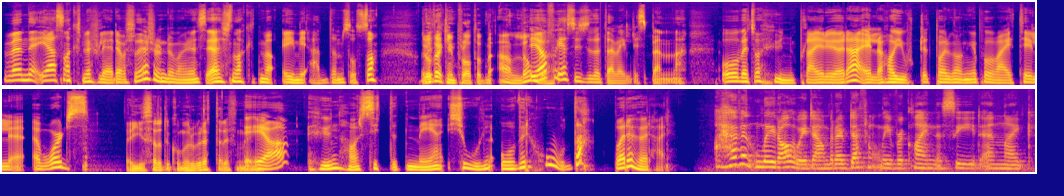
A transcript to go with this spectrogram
Men jeg har snakket med flere også, det skjønner du, Magnus. Jeg har snakket med Amy Adams også. Du har virkelig pratet med alle om det? Ja, for jeg syns dette er veldig spennende. Og vet du hva hun pleier å gjøre, eller har gjort et par ganger på vei til eh, awards? Jeg gissar at du kommer att berätta det for meg. Ja, hun har sittet med kjolen over hodet. Bare hør her. I haven't laid all the way down, but I've definitely reclined the seat and like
